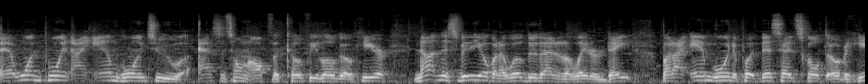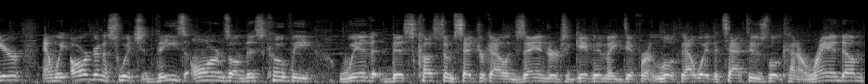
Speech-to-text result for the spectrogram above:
At one point, I am going to acetone off the Kofi logo here. Not in this video, but I will do that at a later date. But I am going to put this head sculpt over here, and we are going to switch these arms on this Kofi with this custom Cedric Alexander to give him a different look. That way, the tattoos look kind of random.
